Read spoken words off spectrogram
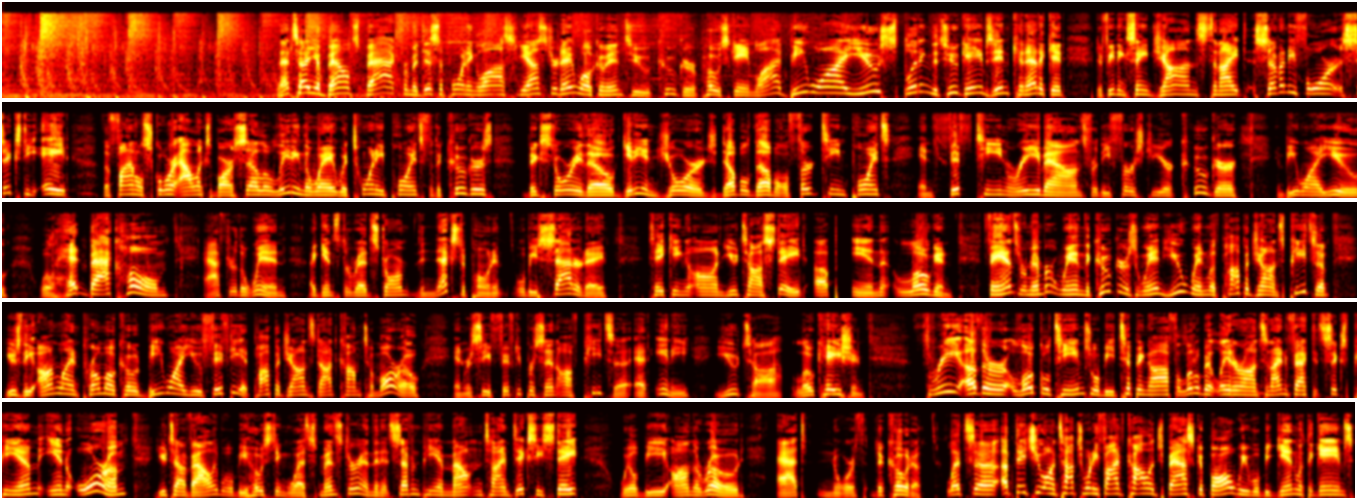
That's how you bounce back from a disappointing loss yesterday. Welcome into Cougar Post Game Live. BYU splitting the two games in Connecticut, defeating St. John's tonight 74 68. The final score Alex Barcelo leading the way with 20 points for the Cougars. Big story, though Gideon George, double double, 13 points and 15 rebounds for the first year Cougar. And BYU will head back home after the win against the Red Storm. The next opponent will be Saturday, taking on Utah State up in Logan. Fans, remember when the Cougars win, you win with Papa John's Pizza. Use the online promo code BYU50 at papajohns.com tomorrow and receive 50% off pizza at any Utah location. Three other local teams will be tipping off a little bit later on tonight. In fact, at 6 p.m. in Orem, Utah Valley will be hosting Westminster. And then at 7 p.m. Mountain Time, Dixie State will be on the road at North Dakota. Let's uh, update you on top 25 college basketball. We will begin with the games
